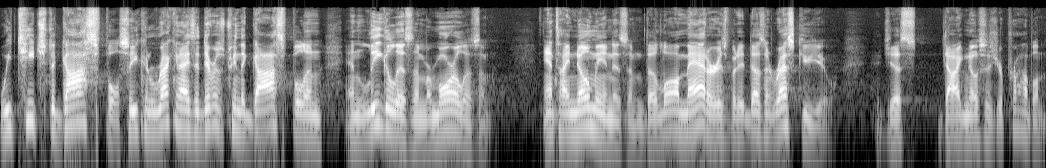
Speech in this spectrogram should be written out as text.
We teach the gospel so you can recognize the difference between the gospel and, and legalism or moralism antinomianism. The law matters, but it doesn't rescue you, it just diagnoses your problem.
